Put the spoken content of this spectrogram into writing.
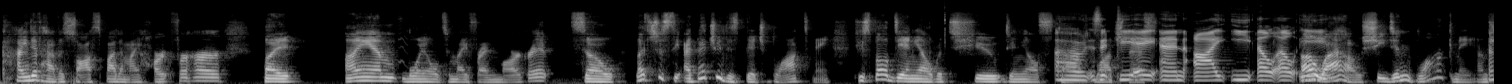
kind of have a soft spot in my heart for her, but I am loyal to my friend Margaret. So let's just see. I bet you this bitch blocked me. Do you spell Danielle with two Danielle? Oh, stop. Oh, is it D. A N I E L L E? Oh wow, she didn't block me. I'm Okay.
